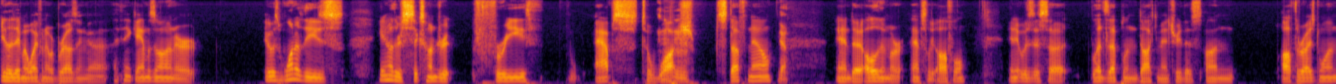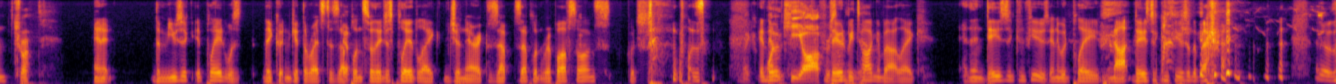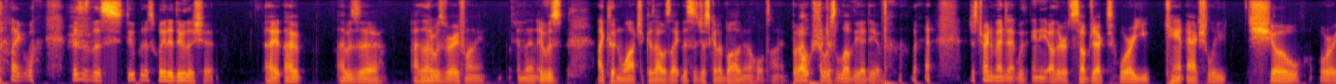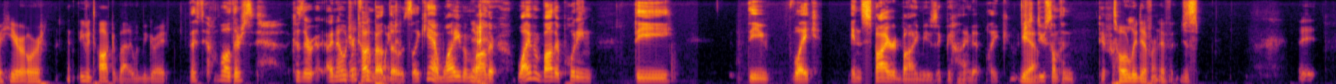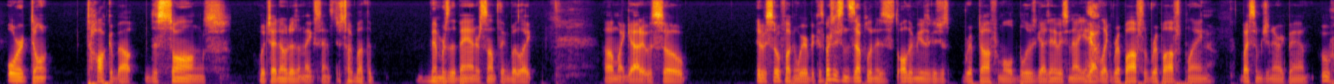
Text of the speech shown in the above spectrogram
the other day my wife and I were browsing uh, I think Amazon or it was one of these you know how there's 600 free th- apps to watch stuff now? Yeah. and uh, all of them are absolutely awful. And it was this uh, Led Zeppelin documentary this unauthorized one. Sure. and it the music it played was they couldn't get the rights to Zeppelin, so they just played like generic Zepp- Zeppelin ripoff songs, which was Like And one would- key off or they would be yeah. talking about like, and then Dazed and Confused, and it would play not Dazed and Confused in the background, and it was like, this is the stupidest way to do this shit. I I I was uh I thought it was very funny, and then it was. I couldn't watch it because I was like, "This is just gonna bother me the whole time." But Oh, I, sure. I just love the idea of just trying to imagine that with any other subject where you can't actually show or hear or even talk about it would be great. That's, well, there's because there. I know what you're talking about, point? though. It's like, yeah, why even Yeah. bother? Why even bother putting the the like inspired by music behind it? Like, Yeah. do something different. Totally different. If it just or don't talk about the songs, which I know doesn't make sense. Just talk about the members of the band or something. But like, oh my god, it was so. It was so fucking weird because especially since Zeppelin is all their music is just ripped off from old blues guys anyway. So now you have Yeah. like rip-offs of rip-offs playing by some generic band. Ooh,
